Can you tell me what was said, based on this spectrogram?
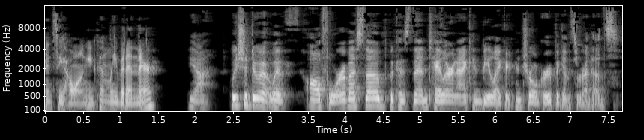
and see how long you can leave it in there. Yeah. We should do it with all four of us, though, because then Taylor and I can be like a control group against the redheads.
